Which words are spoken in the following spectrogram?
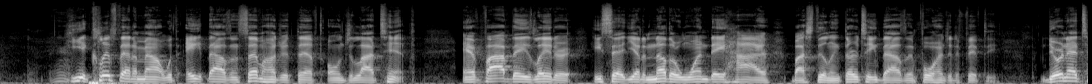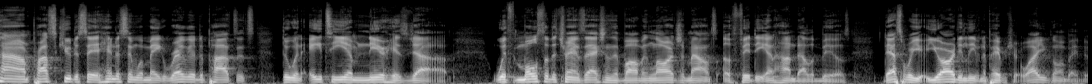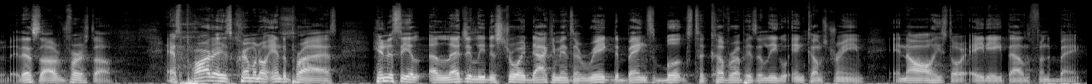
He eclipsed that amount with eight thousand seven hundred theft on July tenth. And five days later, he set yet another one day high by stealing 13,450. During that time, prosecutors said Henderson would make regular deposits through an ATM near his job, with most of the transactions involving large amounts of 50 and $100 bills. That's where you, you're already leaving the paper trail. Why are you going back doing that? That's first off. As part of his criminal enterprise, Henderson allegedly destroyed documents and rigged the bank's books to cover up his illegal income stream. In all, he stole 88000 from the bank.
